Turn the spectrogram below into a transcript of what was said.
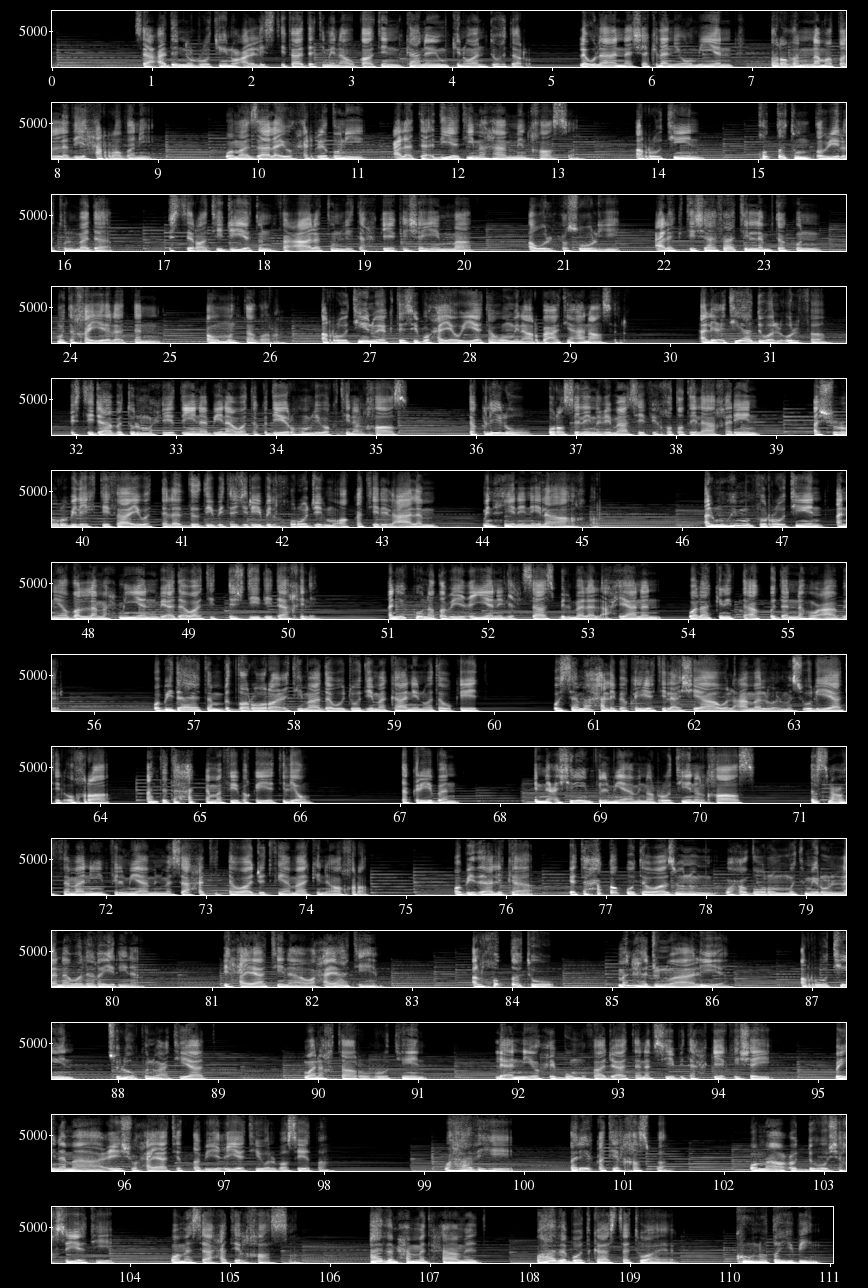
ساعدني الروتين على الاستفادة من أوقات كان يمكن أن تهدر لولا أن شكلاً يومياً فرض النمط الذي حرضني، وما زال يحرضني على تأدية مهام خاصة. الروتين خطة طويلة المدى، استراتيجية فعالة لتحقيق شيء ما أو الحصول على اكتشافات لم تكن متخيلة أو منتظرة. الروتين يكتسب حيويته من أربعة عناصر. الاعتياد والألفة استجابة المحيطين بنا وتقديرهم لوقتنا الخاص. تقليل فرص الانغماس في خطط الآخرين. الشعور بالاكتفاء والتلذذ بتجريب الخروج المؤقت للعالم من حين إلى آخر. المهم في الروتين أن يظل محميا بأدوات التجديد داخله. أن يكون طبيعيا الإحساس بالملل أحيانا ولكن التأكد أنه عابر. وبداية بالضرورة اعتماد وجود مكان وتوقيت. والسماح لبقية الأشياء والعمل والمسؤوليات الأخرى أن تتحكم في بقية اليوم. تقريبا إن 20% من الروتين الخاص تصنع 80% من مساحة التواجد في أماكن أخرى. وبذلك يتحقق توازن وحضور مثمر لنا ولغيرنا. في حياتنا وحياتهم. الخطة منهج وآلية. الروتين سلوك واعتياد. ونختار الروتين لأني أحب مفاجأة نفسي بتحقيق شيء بينما أعيش حياتي الطبيعية والبسيطة. وهذه طريقتي الخصبه وما أعده شخصيتي ومساحتي الخاصة. هذا محمد حامد وهذا بودكاست اتوايق كونوا طيبين.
